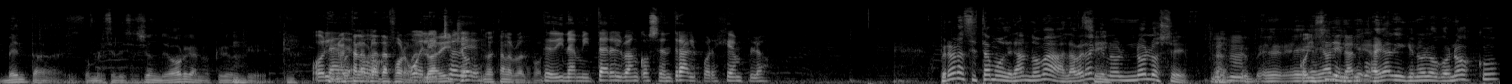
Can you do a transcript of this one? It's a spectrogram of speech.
venta y comercialización de órganos creo Mm. que... O Que no está en la plataforma, o el lo ha hecho dicho, de, no está en la plataforma. de dinamitar el Banco Central, por ejemplo. Pero ahora se está moderando más, la verdad Sí. que no, no lo sé. Claro. Eh, eh, hay, ¿Coincide en alguien que, algo? hay alguien que no lo conozco.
